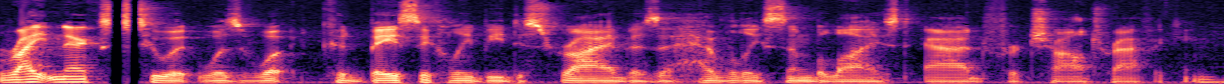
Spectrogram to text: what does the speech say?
right next to it was what could basically be described as a heavily symbolized ad for child trafficking.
